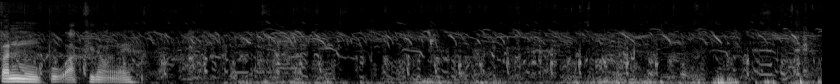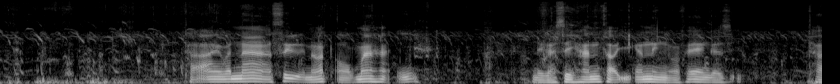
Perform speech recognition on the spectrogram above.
ปั้นหมูปวกพี่น้องเลยถ่ายวันหน้าซื้อน็อตออกมาให้เดี๋ยวก็สิหันเขาอีกอันหนึ่งเอาแพงก็สิ ไถ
